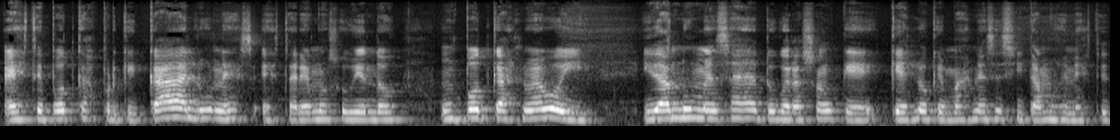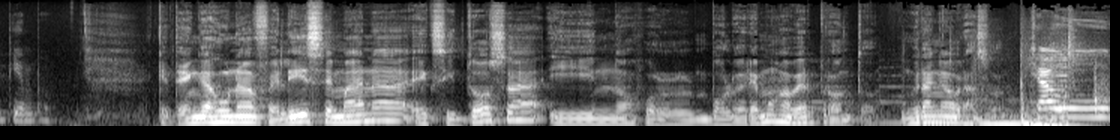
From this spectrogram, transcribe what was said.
este podcast porque cada lunes estaremos subiendo un podcast nuevo y, dando un mensaje a tu corazón que, que es lo que más necesitamos en este tiempo. Que tengas una feliz semana exitosa y nos volveremos a ver pronto. Un gran abrazo. Chao.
